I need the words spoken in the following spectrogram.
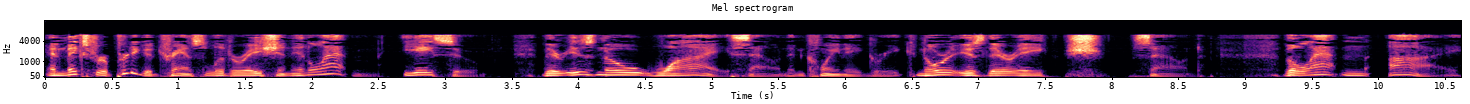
and makes for a pretty good transliteration in Latin, Yesu. There is no Y sound in Koine Greek, nor is there a sh sound. The Latin I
